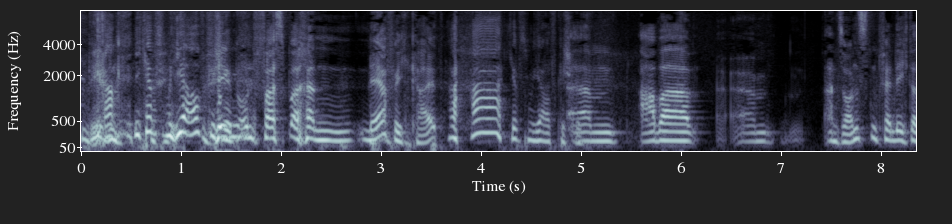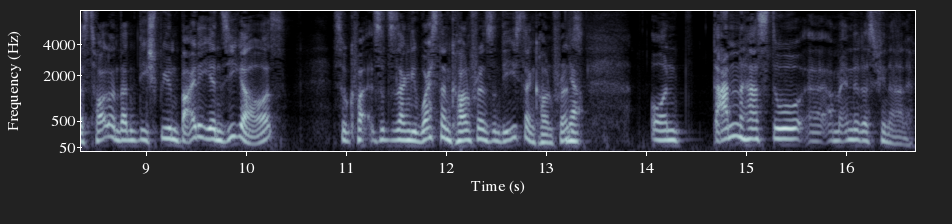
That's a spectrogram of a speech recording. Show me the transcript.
Wegen, ich habe es mir hier wegen aufgeschrieben. unfassbarer Nervigkeit. Haha, ich habe es mir hier aufgeschrieben. Ähm, aber ähm, ansonsten fände ich das toll. Und dann, die spielen beide ihren Sieger aus. So, sozusagen die Western Conference und die Eastern Conference. Ja. Und dann hast du äh, am Ende das Finale.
